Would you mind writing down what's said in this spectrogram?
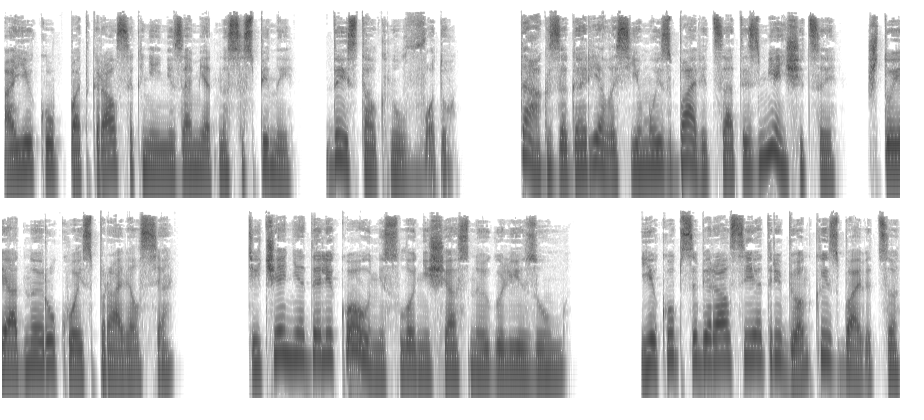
А Якуб подкрался к ней незаметно со спины, да и столкнул в воду. Так загорелось ему избавиться от изменщицы, что и одной рукой справился. Течение далеко унесло несчастную Гульизум. Якуб собирался и от ребенка избавиться,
